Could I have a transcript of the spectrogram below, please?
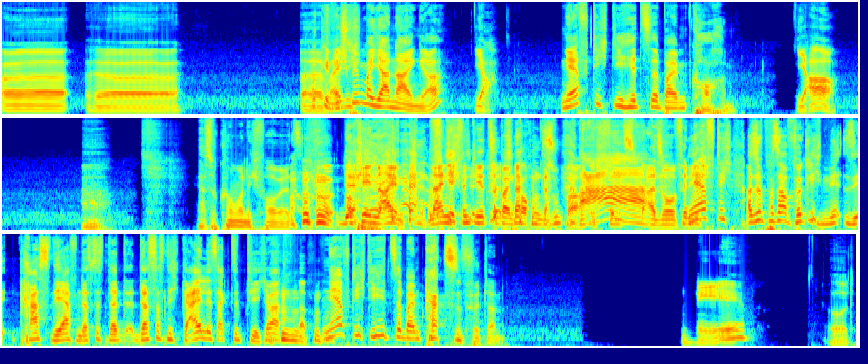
äh, äh, äh Okay, wir spielen mal Ja, Nein, ja? Ja. Nervt dich die Hitze beim Kochen? Ja. Ja, so kommen wir nicht vorwärts. okay, nein. Nein, ich finde die Hitze beim Kochen super. Ah, ich also find nervt dich, also pass auf, wirklich ne, krass nerven. Das ist, dass das nicht geil ist, akzeptiere ich. Aber nervt dich die Hitze beim Katzenfüttern? Nee. Gut.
